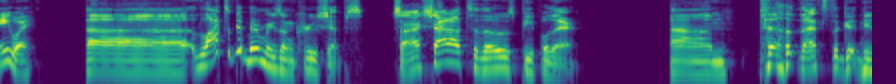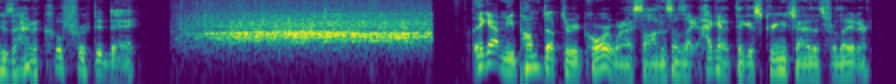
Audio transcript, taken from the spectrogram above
Anyway, uh, lots of good memories on cruise ships. So I shout out to those people there. Um, that's the good news article for today. they got me pumped up to record when I saw this. I was like, I gotta take a screenshot of this for later.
